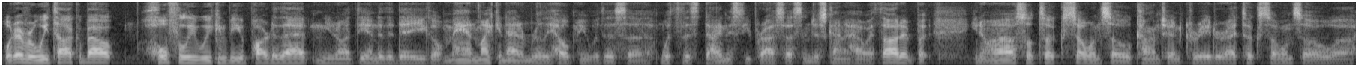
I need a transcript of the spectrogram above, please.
whatever we talk about, hopefully we can be a part of that. And you know, at the end of the day, you go, man, Mike and Adam really helped me with this uh, with this dynasty process and just kind of how I thought it. But you know, I also took so and so content creator, I took so and so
